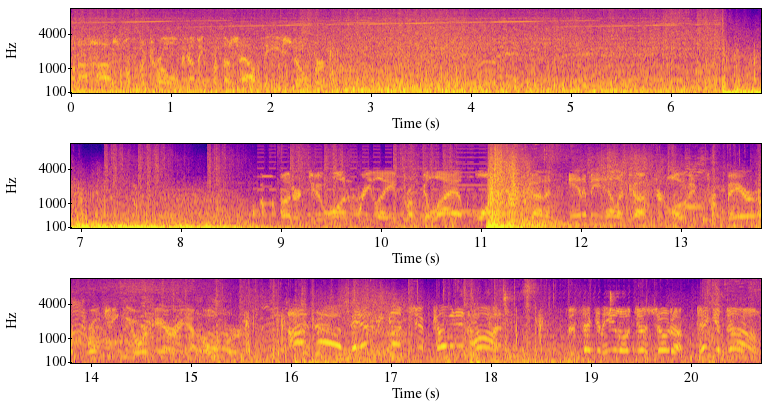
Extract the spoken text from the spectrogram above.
on a hostile patrol coming from the southeast, over. Hunter 2-1, relay from Goliath 1. We've got an enemy helicopter loaded for bear approaching your area, over. Eyes up! Enemy gunship coming in hot! The second helo just showed up. Take it down!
